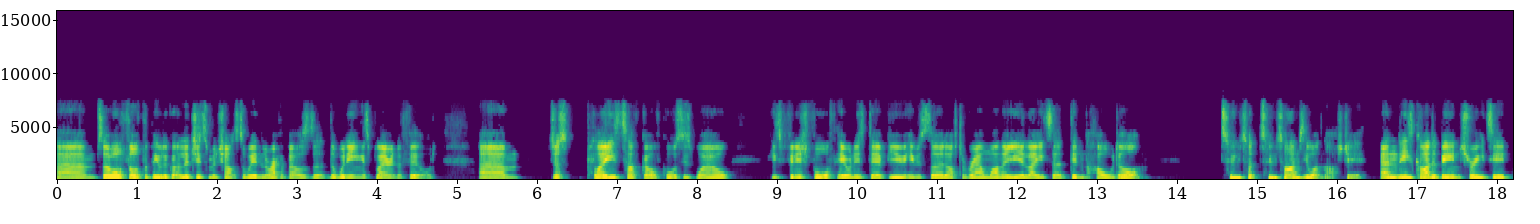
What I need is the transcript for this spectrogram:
Um, so of, of the people who've got a legitimate chance to win, Larrazábal's the, the winningest player in the field. Um, just plays tough golf courses well. He's finished fourth here on his debut. He was third after round one a year later. Didn't hold on. Two t- two times he won last year, and he's kind of being treated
